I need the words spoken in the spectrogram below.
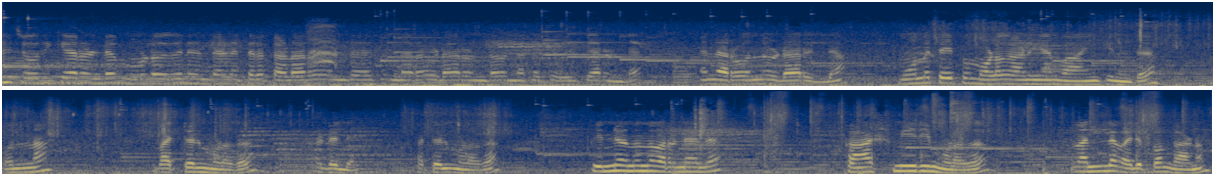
എല്ലാവരും ചോദിക്കാറുണ്ട് മുളകിന് എന്താണ് ഇത്ര കളറ് എന്താ നിറം ഇടാറുണ്ടോ എന്നൊക്കെ ചോദിക്കാറുണ്ട്. ഞാൻ നിറമൊന്നും ഇടാറില്ല. മൂന്ന് ടൈപ്പ് മുളകാണ് ഞാൻ വാങ്ങിക്കുന്നത്. ഒന്ന് വറ്റൽ മുളക് കണ്ടില്ലേ? വറ്റൽ മുളക്. പിന്നെ ഒന്നെന്ന് പറഞ്ഞാൽ കാശ്മീരി മുളക്. നല്ല വലിപ്പം കാണും.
